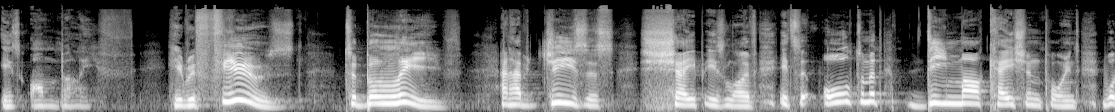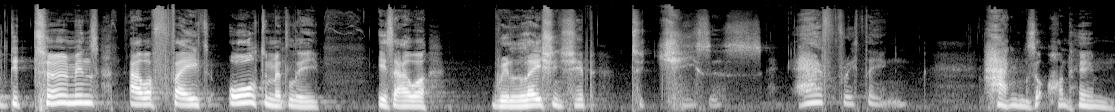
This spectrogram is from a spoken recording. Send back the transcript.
is unbelief. He refused to believe and have Jesus shape his life. It's the ultimate demarcation point. What determines our faith ultimately is our relationship to Jesus. Everything hangs on him.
